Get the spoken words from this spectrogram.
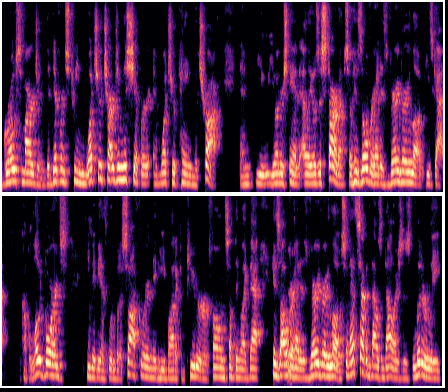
gross margin, the difference between what you're charging the shipper and what you're paying the truck. And you you understand Elio's a startup, so his overhead is very, very low. He's got a couple load boards, he maybe has a little bit of software, maybe he bought a computer or phone, something like that. His overhead right. is very, very low. So that seven thousand dollars is literally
